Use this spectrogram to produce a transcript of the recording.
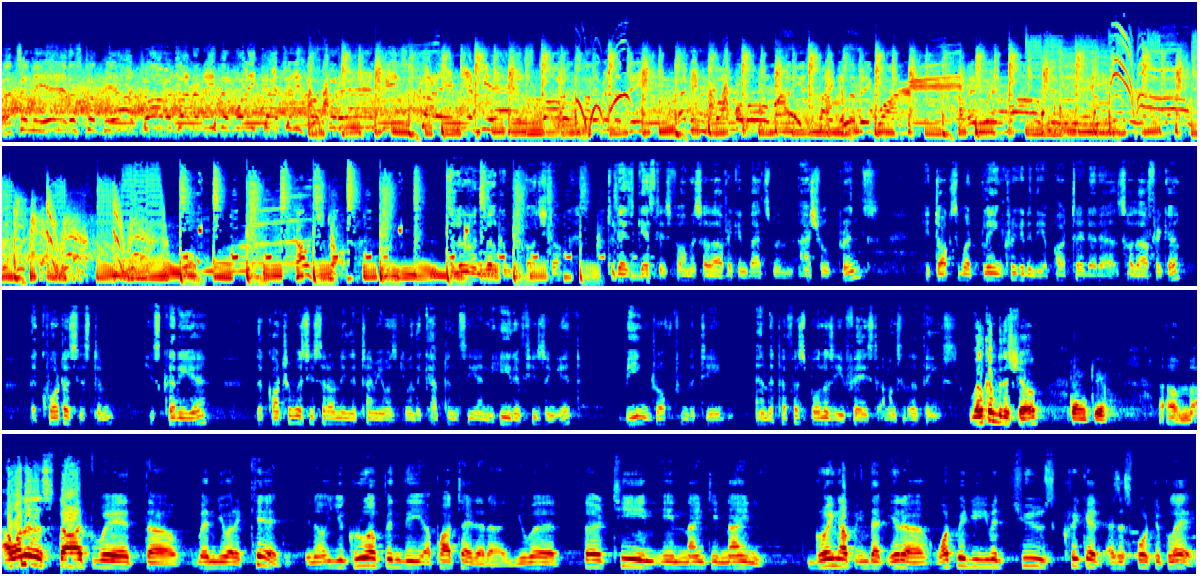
That's in the air. This could be out. Jarvis underneath it. Will he catch it? He's got good hands. He's got him. Yes, he has. Jarvis got him in the deep. Having fumbled all night, he's taken the big one. It went miles in the air. He ran around. A good catch. Couch Talk. Hello and welcome to Couch Talk. Today's guest is former South African batsman Ashwell Prince. He talks about playing cricket in the apartheid era South Africa, the quota system, his career, the controversy surrounding the time he was given the captaincy and he refusing it, being dropped from the team, and the toughest bowlers he faced, amongst other things. Welcome to the show. Thank you. Um, I wanted to start with uh, when you were a kid. You know, you grew up in the apartheid era. You were 13 in 1990. Growing up in that era, what made you even choose cricket as a sport to play?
